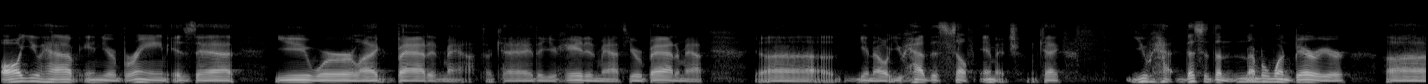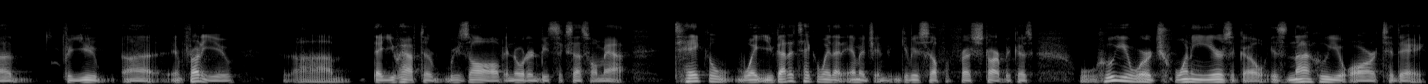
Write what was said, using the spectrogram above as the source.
all you have in your brain is that you were like bad in math, okay? That you hated math, you were bad in math. Uh, you know, you had this self-image, okay? You had this is the number one barrier uh, for you uh, in front of you um, that you have to resolve in order to be successful in math. Take away, you got to take away that image and give yourself a fresh start because who you were 20 years ago is not who you are today.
